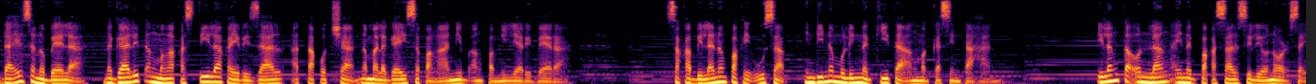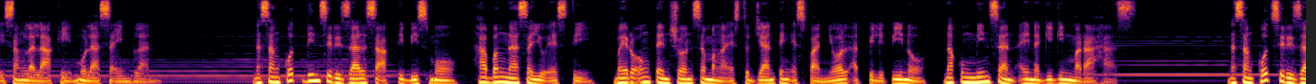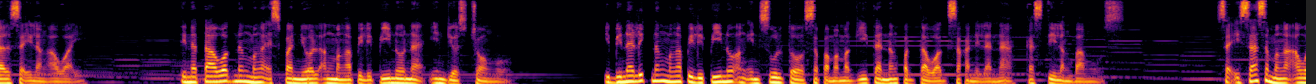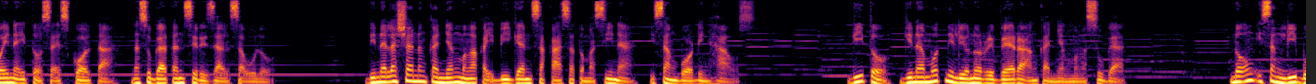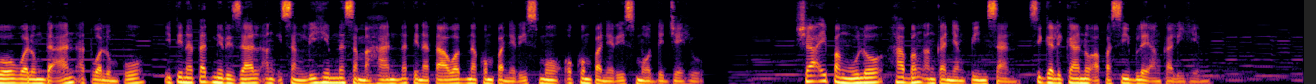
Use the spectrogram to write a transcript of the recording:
Dahil sa nobela, nagalit ang mga Kastila kay Rizal at takot siya na malagay sa panganib ang pamilya Rivera. Sa kabila ng pakiusap, hindi na muling nagkita ang magkasintahan. Ilang taon lang ay nagpakasal si Leonor sa isang lalaki mula sa England. Nasangkot din si Rizal sa aktivismo habang nasa UST, mayroong tensyon sa mga estudyanteng Espanyol at Pilipino na kung minsan ay nagiging marahas. Nasangkot si Rizal sa ilang away. Tinatawag ng mga Espanyol ang mga Pilipino na Indios Chongo. Ibinalik ng mga Pilipino ang insulto sa pamamagitan ng pagtawag sa kanila na Kastilang Bangus. Sa isa sa mga away na ito sa eskolta, nasugatan si Rizal sa ulo. Dinala siya ng kanyang mga kaibigan sa Casa Tomasina, isang boarding house. Dito, ginamot ni Leonor Rivera ang kanyang mga sugat. Noong 1880, itinatag ni Rizal ang isang lihim na samahan na tinatawag na kompanyerismo o kompanyerismo de Jehu. Siya ay pangulo habang ang kanyang pinsan, si Galicano Apasible ang kalihim.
